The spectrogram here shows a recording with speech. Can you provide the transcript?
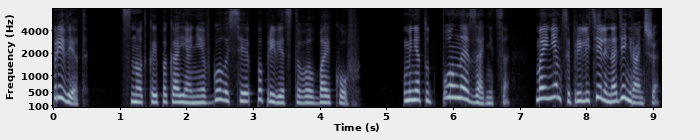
привет. С ноткой покаяния в голосе поприветствовал Байков. «У меня тут полная задница. Мои немцы прилетели на день раньше.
